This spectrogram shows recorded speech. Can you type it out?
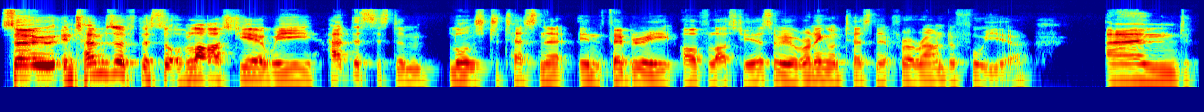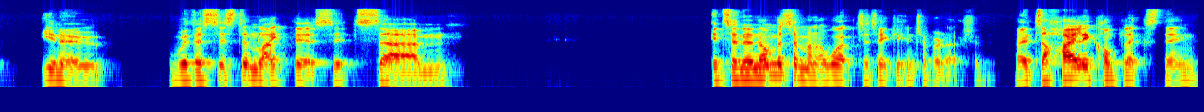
so in terms of the sort of last year, we had the system launched to testnet in February of last year. So we were running on testnet for around a full year. And, you know, with a system like this, it's um, it's an enormous amount of work to take it into production. It's a highly complex thing.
